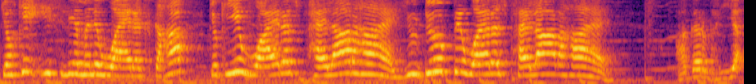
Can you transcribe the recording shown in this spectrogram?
क्योंकि इसलिए मैंने वायरस कहा, क्योंकि ये वायरस फैला रहा है। यूट्यूब पे वायरस फैला रहा है। अगर भैया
